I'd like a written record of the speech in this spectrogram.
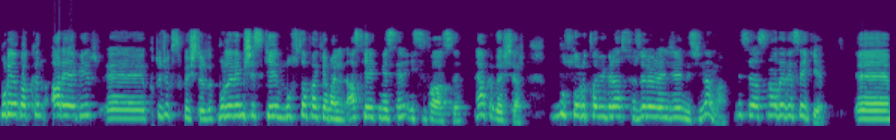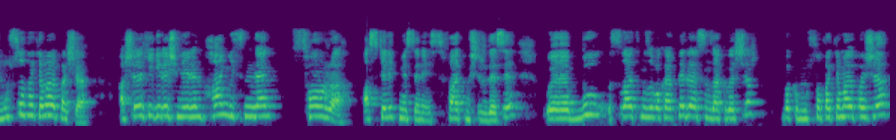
buraya bakın araya bir e, kutucuk sıkıştırdık. Burada demişiz ki Mustafa Kemal'in askerlik mesleğinin istifası. Ne arkadaşlar? Bu soru tabii biraz sözel öğrencilerin için ama mesela sınavda dese ki e, Mustafa Kemal Paşa aşağıdaki girişimlerin hangisinden sonra askerlik mesleğine istifa etmiştir dese e, bu slaytımıza bakarak ne dersiniz arkadaşlar? Bakın Mustafa Kemal Paşa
